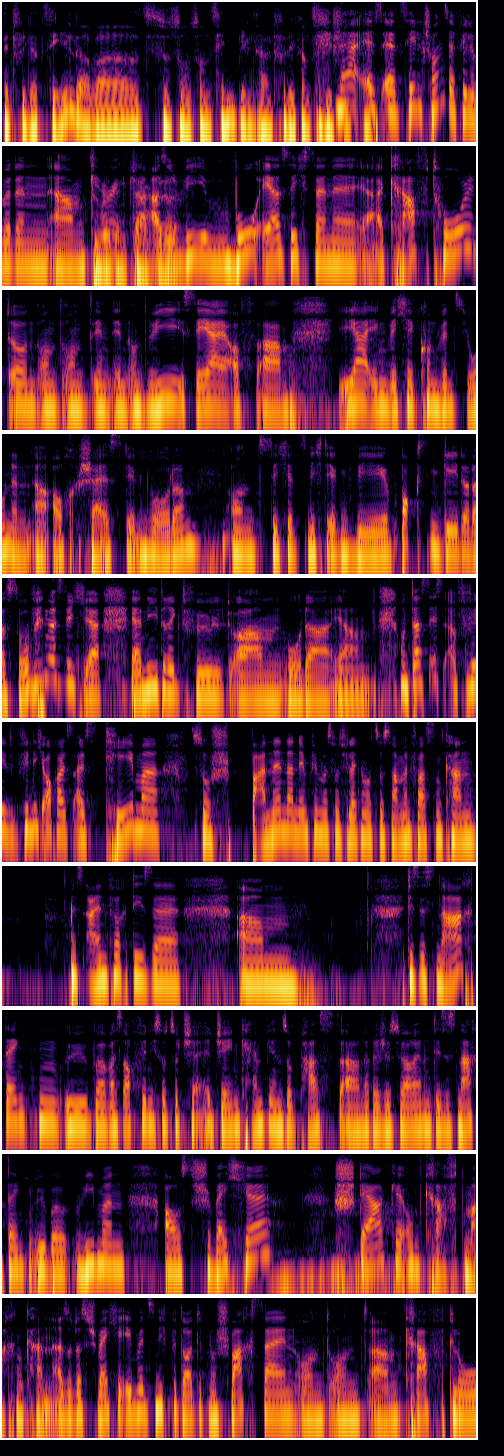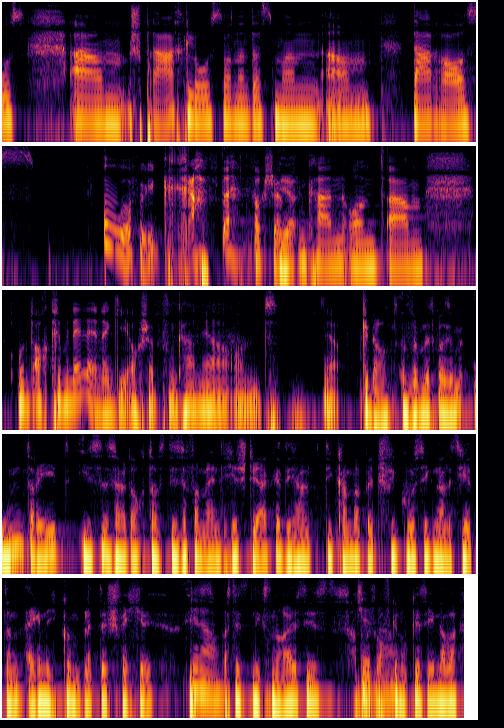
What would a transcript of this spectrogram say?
nicht viel erzählt, aber so, so, so ein Sinnbild halt für die ganze Geschichte. Naja, es erzählt schon sehr viel über den ähm, Charakter, Über den Charakter, also wie, wo er sich seine äh, Kraft holt und, und, und, in, in, und wie sehr er auf ähm, ja, irgendwelche Konventionen äh, auch scheißt irgendwo, oder? Und sich jetzt nicht irgendwie boxen geht oder so, wenn er sich äh, erniedrigt fühlt ähm, oder ja. Und das ist, äh, finde ich, auch als, als Thema so spannend an dem Film, was man vielleicht noch mal zusammenfassen kann, ist einfach diese ähm, dieses Nachdenken über, was auch finde ich so zu Ja- Jane Campion so passt, äh, eine Regisseurin, dieses Nachdenken über, wie man aus Schwäche Stärke und Kraft machen kann. Also dass Schwäche eben jetzt nicht bedeutet nur schwach sein und, und ähm, kraftlos, ähm, sprachlos, sondern dass man ähm, daraus viel Kraft einfach schöpfen Ja. kann und, ähm, und auch kriminelle Energie auch schöpfen kann. Ja, und ja. Genau, und wenn man das quasi umdreht, ist es halt auch, dass diese vermeintliche Stärke, die halt die Cumberbatch-Figur signalisiert, dann eigentlich komplette Schwäche ist, Genau. was jetzt nichts Neues ist, das hat man schon Genau. oft genug gesehen, aber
